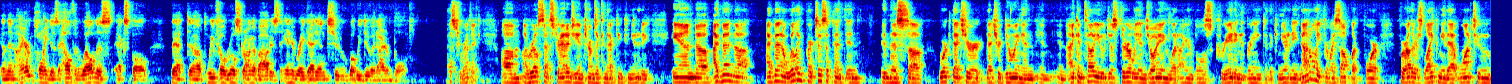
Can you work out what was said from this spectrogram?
and then Iron Point is a health and wellness expo that uh, we feel real strong about is to integrate that into what we do at Iron Bull. That's terrific. Um, a real set strategy in terms of connecting community, and uh, I've been uh, I've been a willing participant in in this work that you're that you're doing. And, and and I can tell you just thoroughly enjoying what Iron Bull's creating and bringing to the community not only for myself but for for others like me that want to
